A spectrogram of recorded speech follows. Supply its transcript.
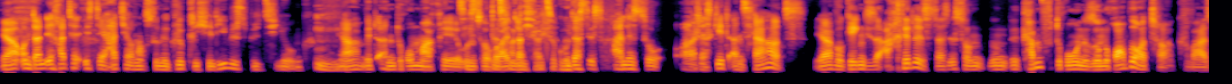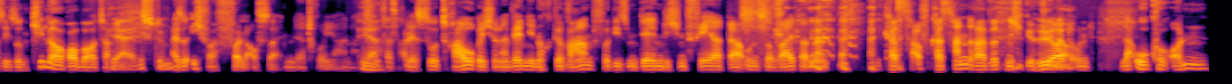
Ja, und dann hat er, ist, der hat ja auch noch so eine glückliche Liebesbeziehung, mhm. ja, mit Andromache Siehst und so weiter. Halt so und das ist alles so oh, das geht ans Herz. Ja, wogegen dieser Achilles, das ist so ein, eine Kampfdrohne, so ein Roboter quasi, so ein Killerroboter. Ja, das stimmt. Also ich war voll auf Seiten der Trojaner. Ich ja. fand das alles so traurig und dann werden die noch gewarnt vor diesem dämlichen Pferd da und so weiter. Und dann auf Cassandra wird nicht gehört genau. und Laokoon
